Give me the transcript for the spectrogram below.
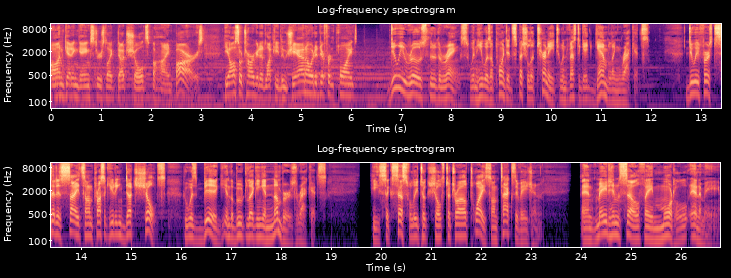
on getting gangsters like dutch schultz behind bars. He also targeted lucky luciano at a different point Dewey rose through the ranks when he was appointed special attorney to investigate gambling rackets. Dewey first set his sights on prosecuting Dutch Schultz, who was big in the bootlegging and numbers rackets. He successfully took Schultz to trial twice on tax evasion and made himself a mortal enemy.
